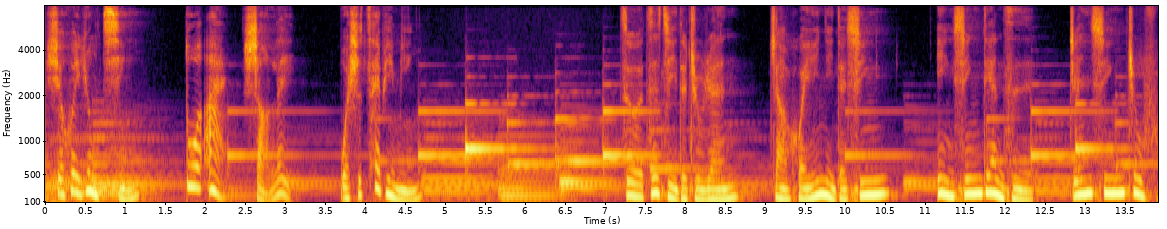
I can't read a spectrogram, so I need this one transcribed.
学会用情，多爱少累。我是蔡碧明。做自己的主人，找回你的心。印心电子，真心祝福。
